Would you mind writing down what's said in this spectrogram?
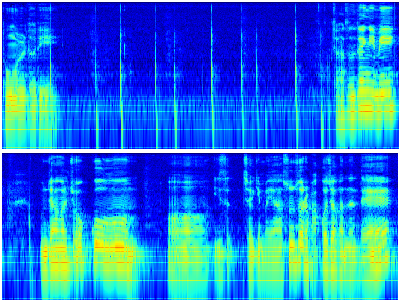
동물들이. 자, 선생님이 문장을 조금 어, 이, 저기 뭐야 순서를 바꿔 적었는데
